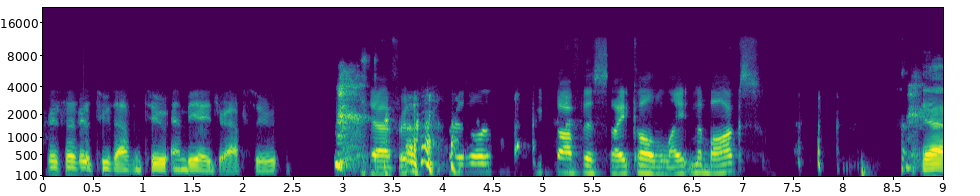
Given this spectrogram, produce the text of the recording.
Chris has a 2002 NBA draft suit. yeah for, Frizzle used off this site called Light in the Box. Yeah,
